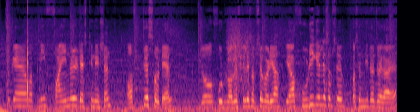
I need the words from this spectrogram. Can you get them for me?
पहुँच चुके हैं हम अपनी final destination of this hotel जो फ़ूड ब्लॉगर्स के लिए सबसे बढ़िया या फूडी के लिए सबसे पसंदीदा जगह है।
